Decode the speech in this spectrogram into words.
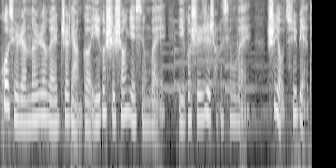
或许人们认为这两个，一个是商业行为，一个是日常行为，是有区别的。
